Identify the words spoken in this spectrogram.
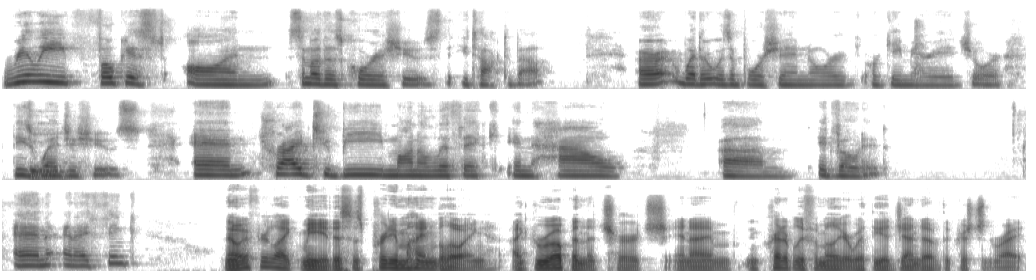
really focused on some of those core issues that you talked about, or whether it was abortion or or gay marriage or these mm. wedge issues, and tried to be monolithic in how um, it voted. And and I think now, if you're like me, this is pretty mind blowing. I grew up in the church and I'm incredibly familiar with the agenda of the Christian right.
